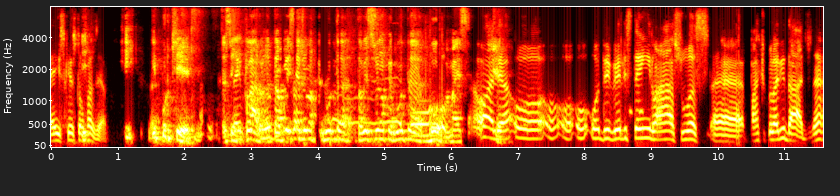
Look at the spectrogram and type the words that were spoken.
É isso que eles estão e, fazendo. E, e, por quê? Assim, claro, talvez seja uma pergunta, talvez seja uma pergunta boa, mas. Olha, o, o, o, Rodrigo, eles têm lá as suas é, particularidades, né?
